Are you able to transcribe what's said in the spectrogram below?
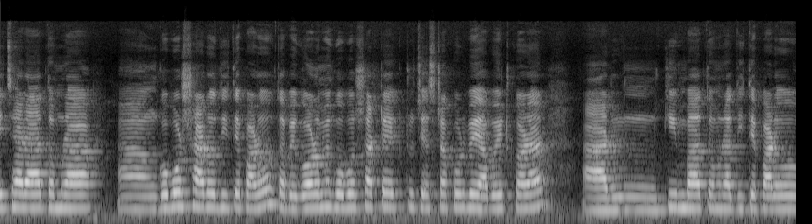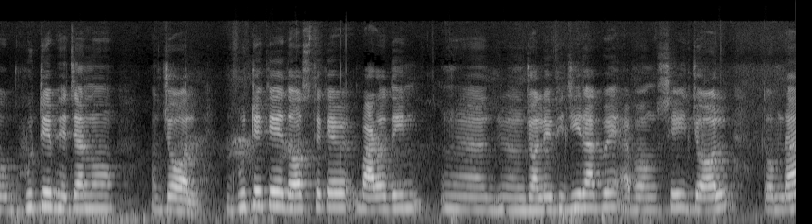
এছাড়া তোমরা গোবর সারও দিতে পারো, তবে গরমে গোবর সারটা একটু চেষ্টা করবে অ্যাভয়েড করার। আর কিংবা তোমরা দিতে পারো ঘুটে ভেজানো জল। ঘুটেকে দশ থেকে বারো দিন জলে ভিজিয়ে রাখবে এবং সেই জল তোমরা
